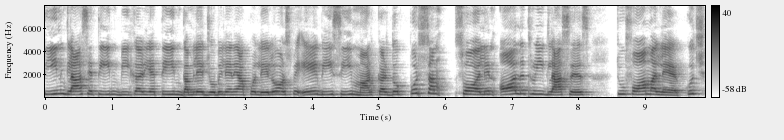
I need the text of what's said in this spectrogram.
तीन ग्लास या तीन बीकर या तीन गमले जो भी लेने आपको ले लो और उस पर ए बी सी मार्क कर दो. Put some soil in all the three glasses to form a layer कुछ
